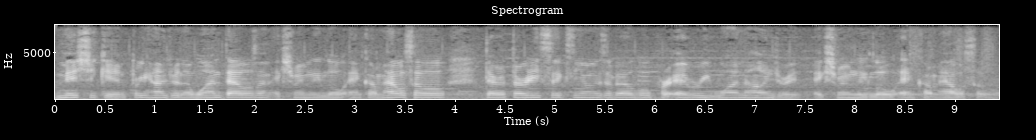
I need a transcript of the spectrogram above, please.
Michigan, 301,000, extremely low income household. There are 36 units available per every 100 extremely low income household.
